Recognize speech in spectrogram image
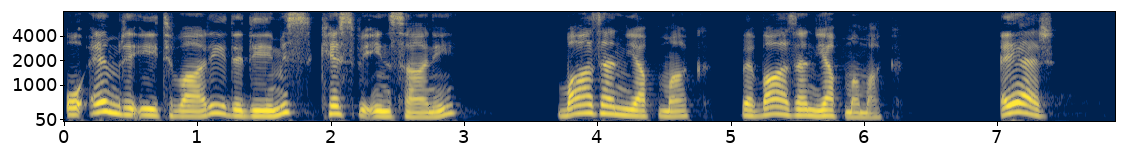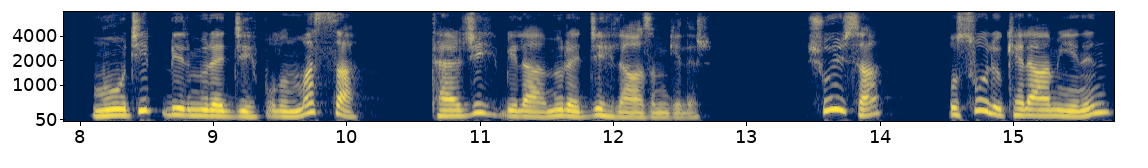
o emri itibari dediğimiz kesbi insani, bazen yapmak ve bazen yapmamak. Eğer mucip bir müreccih bulunmazsa, tercih bila müreccih lazım gelir. Şuysa, usulü kelamiyenin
